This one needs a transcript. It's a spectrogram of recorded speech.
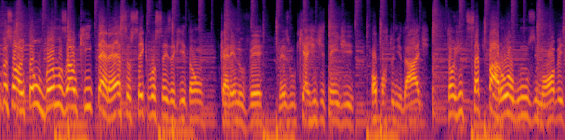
Bom, pessoal, então vamos ao que interessa. Eu sei que vocês aqui estão querendo ver mesmo o que a gente tem de oportunidade. Então a gente separou alguns imóveis,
